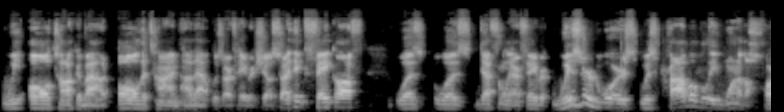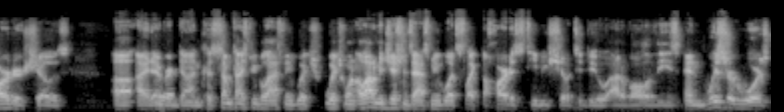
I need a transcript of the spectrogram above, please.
we all talk about all the time how that was our favorite show. So I think Fake Off was was definitely our favorite. Wizard Wars was probably one of the harder shows uh, I'd ever done. Because sometimes people ask me which which one. A lot of magicians ask me what's like the hardest TV show to do out of all of these, and Wizard Wars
